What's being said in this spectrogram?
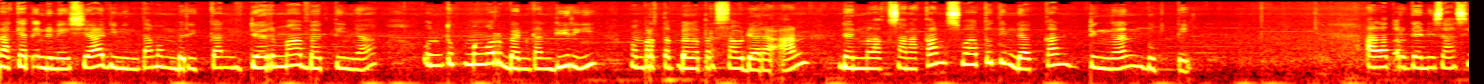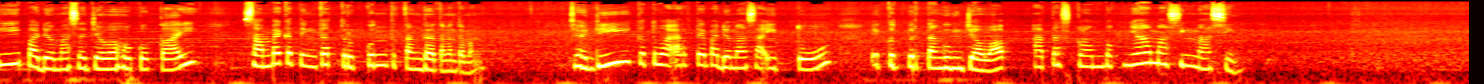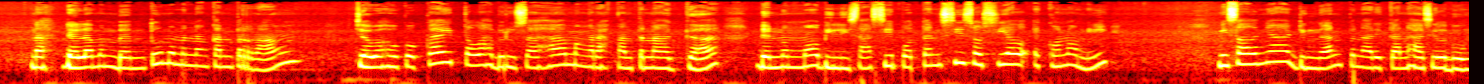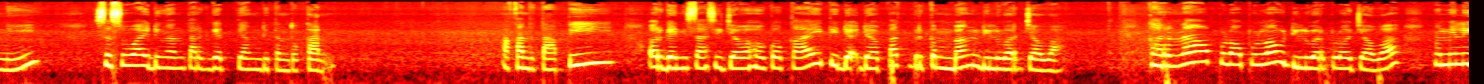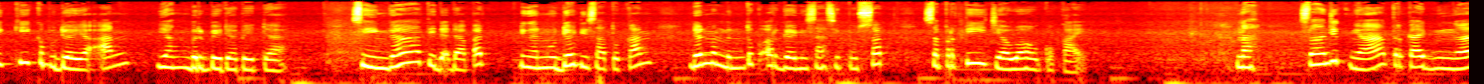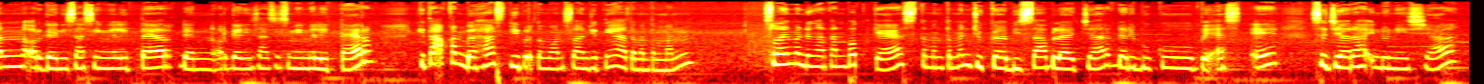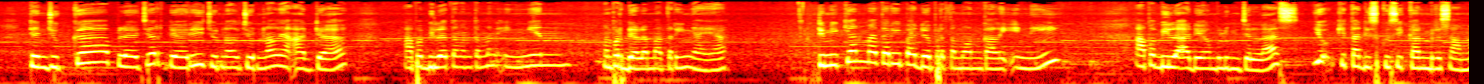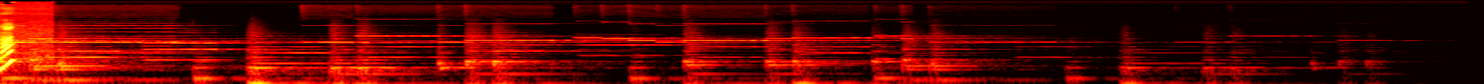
Rakyat Indonesia diminta memberikan dharma baktinya untuk mengorbankan diri, mempertebal persaudaraan, dan melaksanakan suatu tindakan dengan bukti alat organisasi pada masa Jawa Hokokai sampai ke tingkat rukun tetangga teman-teman. Jadi ketua RT pada masa itu ikut bertanggung jawab atas kelompoknya masing-masing. Nah, dalam membantu memenangkan perang, Jawa Hokokai telah berusaha mengerahkan tenaga dan memobilisasi potensi sosial ekonomi Misalnya dengan penarikan hasil bumi sesuai dengan target yang ditentukan. Akan tetapi, organisasi Jawa Hokokai tidak dapat berkembang di luar Jawa. Karena pulau-pulau di luar Pulau Jawa memiliki kebudayaan yang berbeda-beda, sehingga tidak dapat dengan mudah disatukan dan membentuk organisasi pusat seperti Jawa Hokokai. Nah, selanjutnya terkait dengan organisasi militer dan organisasi semi militer, kita akan bahas di pertemuan selanjutnya ya teman-teman. Selain mendengarkan podcast, teman-teman juga bisa belajar dari buku BSE Sejarah Indonesia dan juga belajar dari jurnal-jurnal yang ada apabila teman-teman ingin memperdalam materinya ya. Demikian materi pada pertemuan kali ini. Apabila ada yang belum jelas, yuk kita diskusikan bersama.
